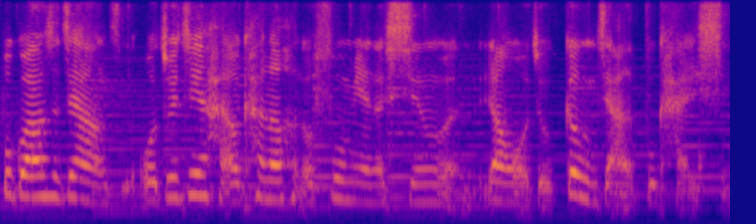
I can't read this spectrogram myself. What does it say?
不光是这样子，我最近还要看到很多负面的新闻，让我就更加的不开心。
